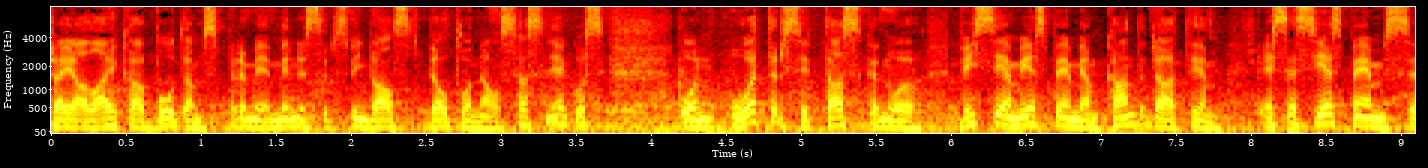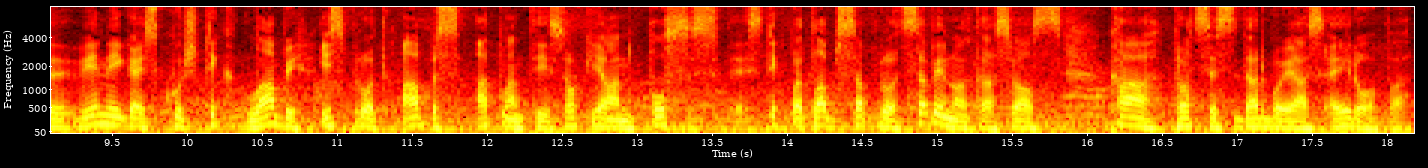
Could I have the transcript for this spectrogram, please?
šajā laikā, būdams premjerministrs, viņa valsts vēl to nav sasniegusi. Un otrs ir tas, ka no visiem iespējamiem kandidātiem es esmu iespējams vienīgais, kurš tik labi izprot abas Atlantijas okeāna puses. Es tikpat labi saprotu Savienotās valsts, kā procesi darbojās Eiropā.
